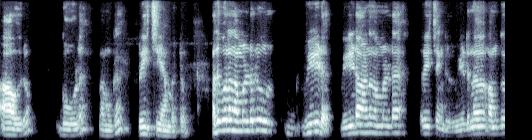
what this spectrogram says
ആ ഒരു ഗോൾ നമുക്ക് റീച്ച് ചെയ്യാൻ പറ്റും. അതുപോലെ നമ്മളുടെ ഒരു വീട് വീടാണ് നമ്മളുടെ റീച്ച് എങ്കിൽ വീടിന് നമുക്ക്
